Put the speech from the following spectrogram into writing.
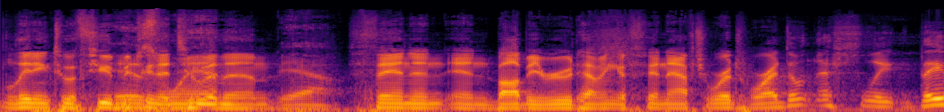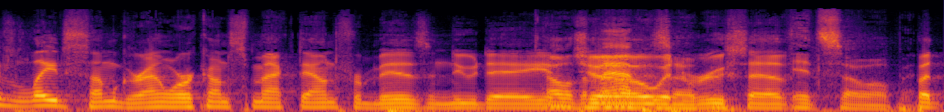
leading to a feud between the two of them. yeah. Finn and, and Bobby Roode having a Finn afterwards. Where I don't necessarily they've laid some groundwork on SmackDown for Miz and New Day and Oh, Joe and open. Rusev. It's so open. but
